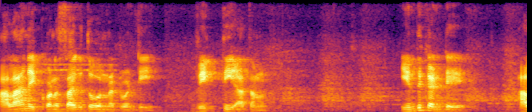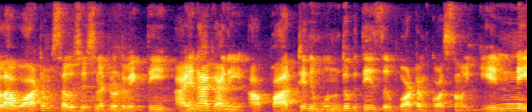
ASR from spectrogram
అలానే కొనసాగుతూ ఉన్నటువంటి వ్యక్తి అతను. ఎందుకంటే అలా ఓటమి సవి చూసినటువంటి వ్యక్తి అయినా కానీ ఆ పార్టీని ముందుకు తీసుకుపోవటం కోసం ఎన్ని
